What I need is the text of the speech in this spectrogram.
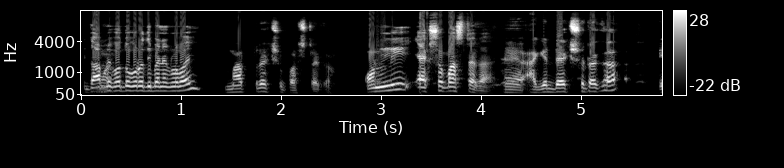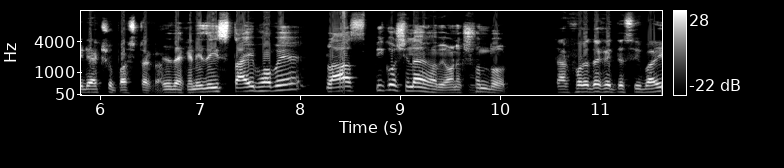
কিন্তু আপনি কত করে দিবেন এগুলো ভাই? মাত্র একশো পাঁচ টাকা। অনলি একশো পাঁচ টাকা? হ্যাঁ আগেরটা একশো টাকা এটা একশো পাঁচ টাকা। দেখেন এই যে স্টাইপ হবে প্লাস পিকো সেলাই হবে অনেক সুন্দর। তারপরে দেখাইতেছি ভাই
